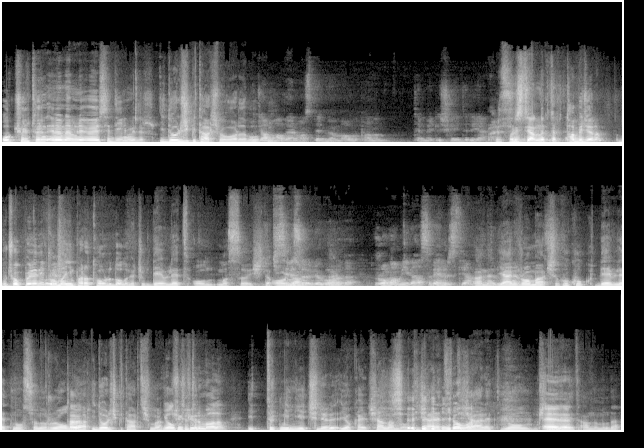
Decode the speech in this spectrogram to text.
o kültürün en önemli öğesi değil midir? ideolojik bir tartışma bu arada bu. Hocam Habermas demiyor mu Avrupa'nın temeli şeydir yani. Hristiyanlıktır tabii canım. Bu çok böyle değil mi? Roma İmparatorluğu da olabilir çünkü devlet olması işte İkisini oradan. söylüyor bu Evet. Roma mirası ve Hristiyanlık. Aynen. Yani Roma işte hukuk, devlet nosyonu, yollar, Tabii. ideolojik bir tartışma. Yol Çünkü kültürü mü oğlum? Türk milliyetçileri yok hayır şu anlamda o ticaret ticaret yol işte Evet. anlamında.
